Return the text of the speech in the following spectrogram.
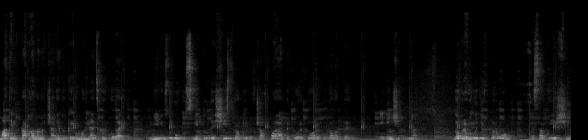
Мати відправила на навчання до Києво-Могилянської колегії. У ній він здобув освіту, де 6 років вивчав поетику, риторику та латину і інші предмети. Добре володів пером, писав вірші.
